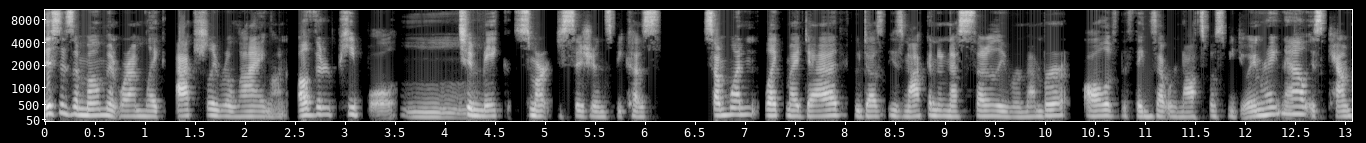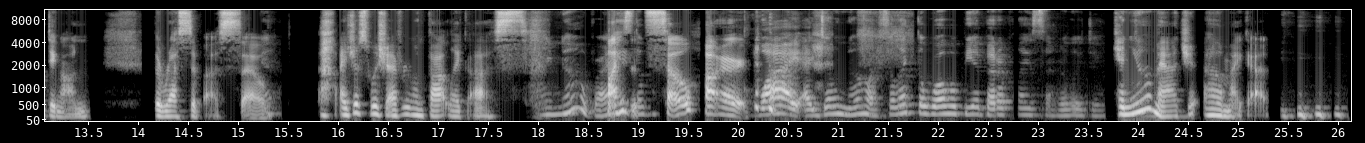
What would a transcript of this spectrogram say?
this is a moment where I'm like actually relying on other people mm. to make smart decisions because someone like my dad who does he's not going to necessarily remember all of the things that we're not supposed to be doing right now is counting on the rest of us. So yeah. I just wish everyone thought like us. I know, right? Why is it so hard? Why? I don't know. I feel like the world would be a better place. I really do. Can you imagine? Oh my God.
